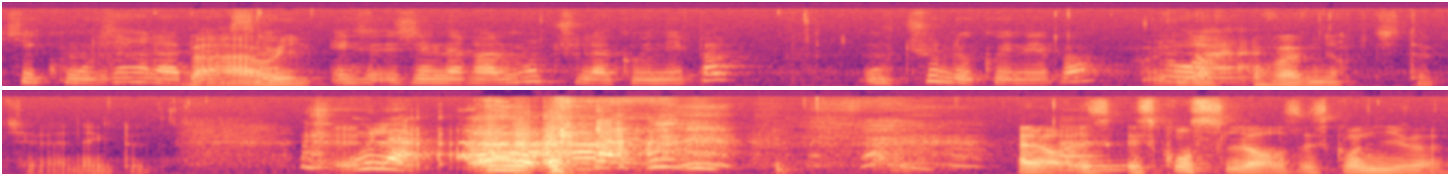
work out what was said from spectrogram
qui convient à la Bah personne. oui. Et généralement, tu la connais pas. Ou tu le connais pas. On va, venir, on va venir petit à petit à l'anecdote. Oula Alors, est-ce qu'on se lance? Est-ce qu'on y va?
